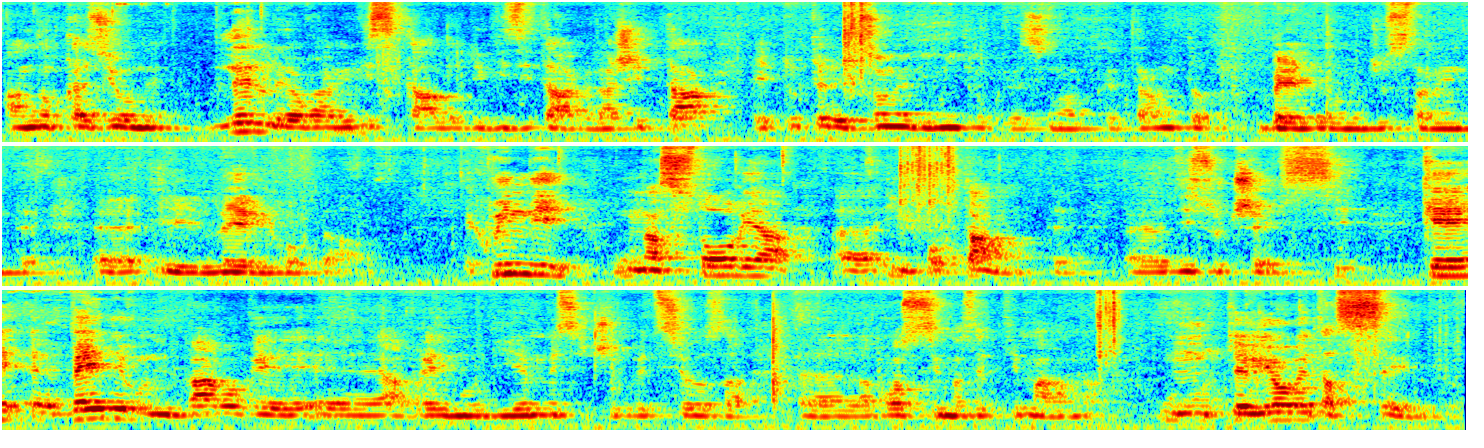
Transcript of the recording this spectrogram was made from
hanno occasione nelle orari di scalo di visitare la città e tutte le zone limitrofe che sono altrettanto belle come giustamente eh, lei ricordava. E quindi una storia eh, importante eh, di successi che eh, vede con il varo che eh, avremo di MSC Preziosa eh, la prossima settimana un ulteriore tassello.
